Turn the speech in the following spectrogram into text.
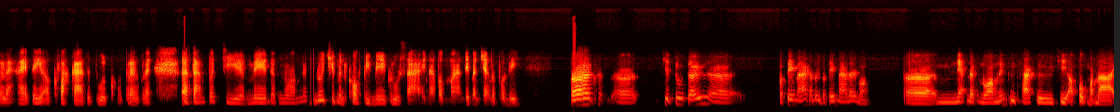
ម្ល៉េះហេតុអីខ្វះការទទួលខុសត្រូវម្ល៉េះតាមពិតជាមេដឹកនាំនឹងដូចជាមិនខុសពីមេគ្រួសារឯណាប្រហែលទេមិនចឹងទៅប៉ូលីសអឺជាទូទៅប្រទេសណាក៏ដូចប្រទេសណាដែរបងអឺអ្នកដឹកនាំនេះគឺថាគឺជាឪពុកម្ដាយ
